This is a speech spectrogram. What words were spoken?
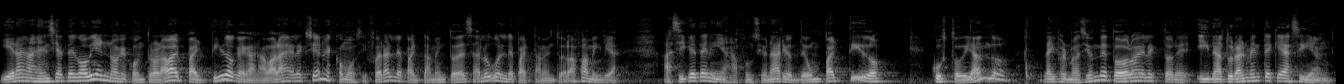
y eran agencias de gobierno que controlaba el partido que ganaba las elecciones como si fuera el Departamento de Salud o el Departamento de la Familia. Así que tenías a funcionarios de un partido custodiando la información de todos los electores. Y naturalmente, ¿qué hacían?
